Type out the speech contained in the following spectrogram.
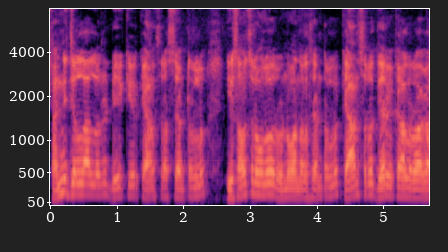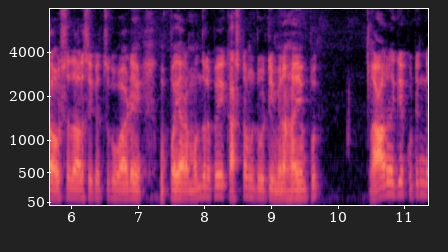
అన్ని జిల్లాల్లోని డే కేర్ క్యాన్సర్ సెంటర్లు ఈ సంవత్సరంలో రెండు వందల సెంటర్లు క్యాన్సర్ దీర్ఘకాల రోగాల ఔషధాల చికిత్సకు వాడే ముప్పై ఆరు మందులపై కస్టమ్ డ్యూటీ మినహాయింపు. ఆరోగ్య కుటుంబ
